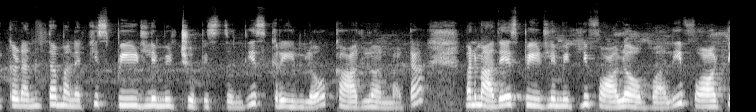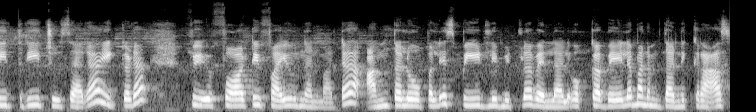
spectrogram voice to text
ఇక్కడంతా మనకి స్పీడ్ లిమిట్ చూపిస్తుంది స్క్రీన్లో కార్లో అనమాట మనం అదే స్పీడ్ లిమిట్ని ఫాలో అవ్వాలి. ఫార్టీ త్రీ చూసారా? ఇక్కడ ఫార్టీ ఫైవ్ ఉందనమాట అంత లోపలే స్పీడ్ లిమిట్లో వెళ్ళాలి. ఒక్కవేళ మనం దాన్ని క్రాస్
